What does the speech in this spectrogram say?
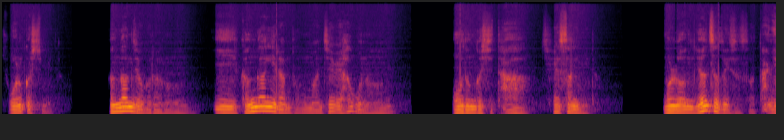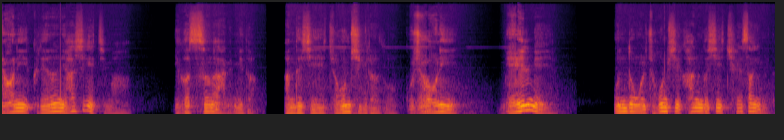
좋을 것입니다. 건강적으로는 이 건강이란 부분만 제외하고는 모든 것이 다 최상입니다. 물론 연세도 있어서 당연히 그러려니 하시겠지만 이것은 아닙니다. 반드시 조금씩이라도 꾸준히 매일매일 운동을 조금씩 하는 것이 최상입니다.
